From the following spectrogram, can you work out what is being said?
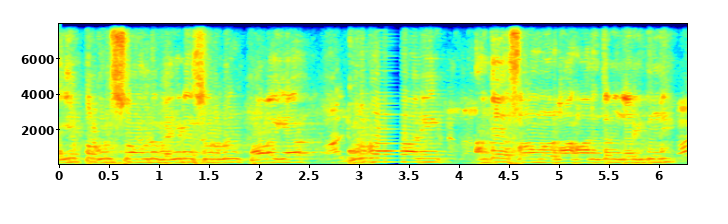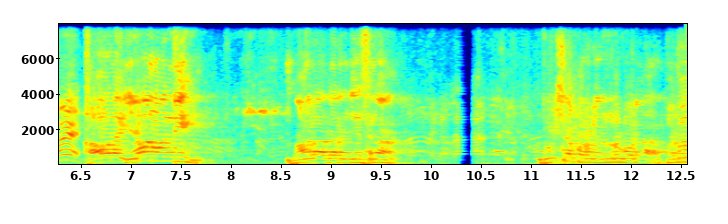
అయ్యప్ప గురుస్వాములు వెంకటేశ్వరులు పోలయ్య గురుభవాని అంకయ్య స్వామి వారు ఆహ్వానించడం జరుగుతుంది. కావున ఏమని మంది మాలాధారం చేసిన దీక్షాపరులందరూ కూడా పదో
